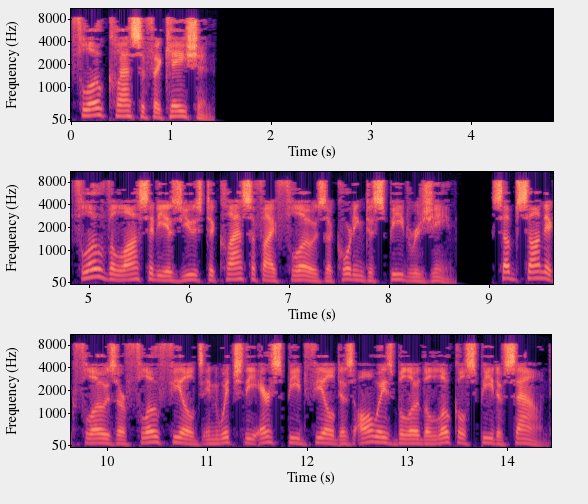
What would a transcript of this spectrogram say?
flow classification Flow velocity is used to classify flows according to speed regime. Subsonic flows are flow fields in which the airspeed field is always below the local speed of sound.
